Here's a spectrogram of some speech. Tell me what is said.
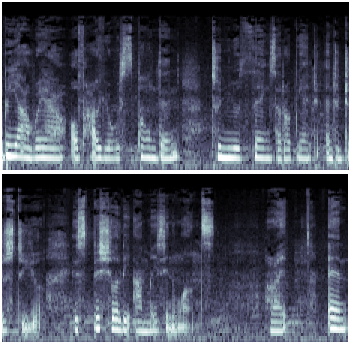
be aware of how you're responding to new things that are being introduced to you, especially amazing ones. All right, and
